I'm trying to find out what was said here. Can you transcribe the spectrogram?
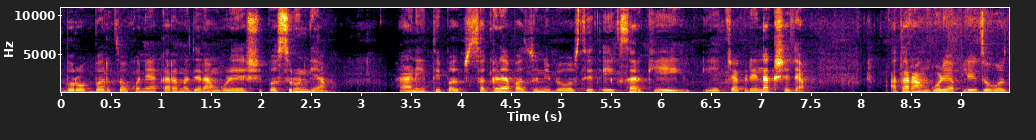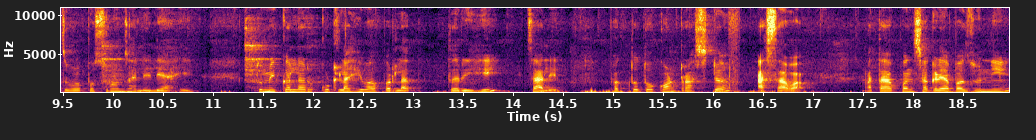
बरोबर चौकोनी आकारामध्ये रांगोळी अशी पसरून घ्या आणि ती प सगळ्या बाजूनी व्यवस्थित एकसारखी येईल याच्याकडे लक्ष द्या. आता रांगोळी आपली जवळजवळ पसरून झालेली आहे. तुम्ही कलर कुठलाही वापरलात तरीही चालेल. फक्त तो कॉन्ट्रास्ट असावा. आता आपण सगळ्या बाजूंनी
